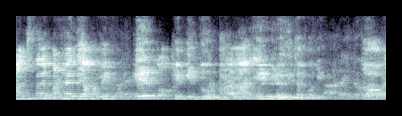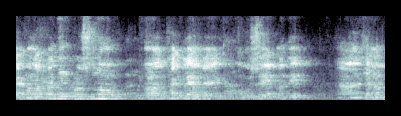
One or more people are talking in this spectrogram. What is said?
পাকিস্তানে পাঠিয়ে দেওয়া হবে, এর পক্ষে কিন্তু আমরা এর বিরোধিতা করি। তো এখন আপনাদের প্রশ্ন থাকলে আমরা অবশ্যই আপনাদের জানাব।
